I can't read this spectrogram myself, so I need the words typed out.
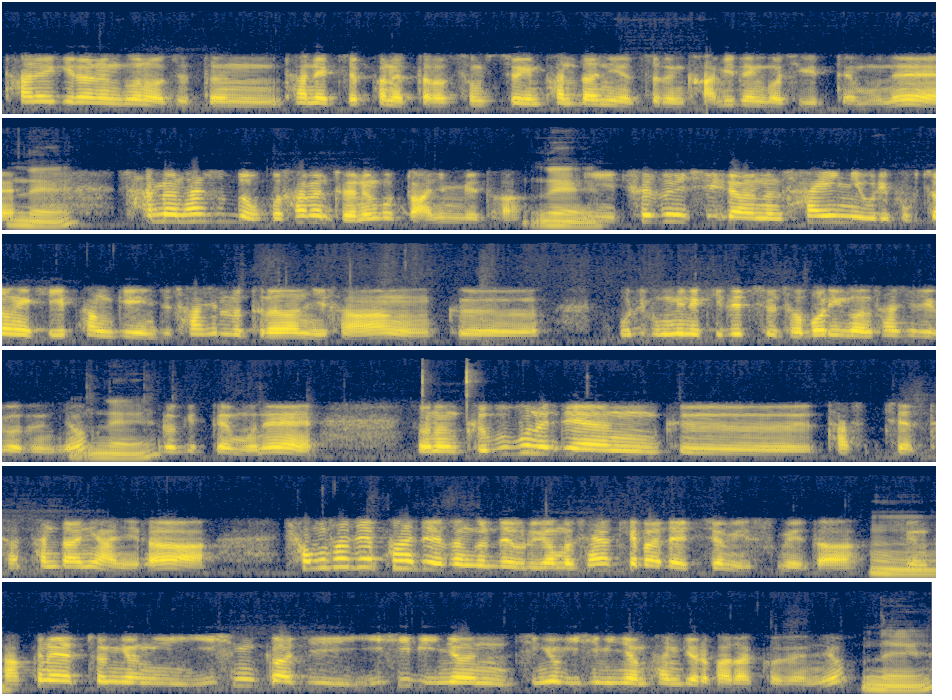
탄핵이라는 건 어쨌든 탄핵 재판에 따라서 정치적인 판단이 어쨌든 가미된 것이기 때문에 네. 사면할 수도 없고 사면되는 것도 아닙니다. 네. 이 최순실이라는 사인이 우리 국정에 개입한 게 이제 사실로 드러난 이상 그 우리 국민의 기대치를 저버린 건 사실이거든요. 네. 그렇기 때문에 저는 그 부분에 대한 그 다, 제, 다- 판단이 아니라 형사 재판에 대해서는 근데 우리가 한번 생각해봐야 될 지점이 있습니다. 음. 지금 박근혜 대통령이 2심까지 22년 징역 22년 판결을 받았거든요. 네.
